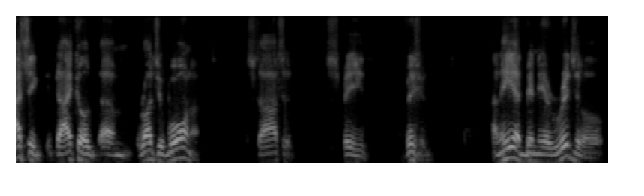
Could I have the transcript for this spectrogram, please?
actually a guy called um, Roger Werner started Speed Vision, and he had been the original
